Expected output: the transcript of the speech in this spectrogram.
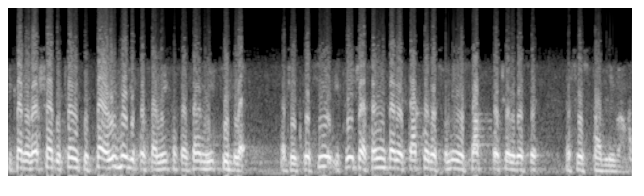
I kada došao bi čovjek i stao između poslanika pa sa svojim i kible. Znači, se svi i priča sa njim kada je tako da su mi u svaku počeli da se, da se uspavljivamo.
